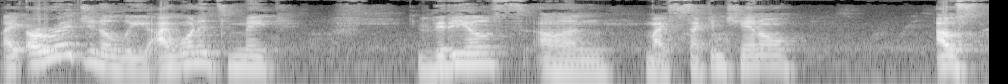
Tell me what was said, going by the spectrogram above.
I originally, I wanted to make videos on my second channel. I was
